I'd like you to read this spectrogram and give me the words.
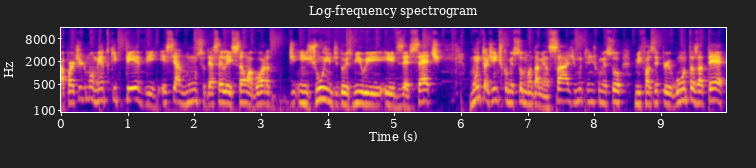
A partir do momento que teve esse anúncio dessa eleição agora de, em junho de 2017, Muita gente começou a mandar mensagem, muita gente começou a me fazer perguntas, até,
